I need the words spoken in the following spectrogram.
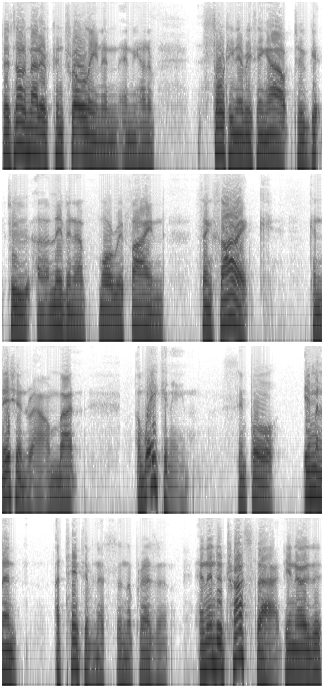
So it's not a matter of controlling and, and kind of sorting everything out to get to uh, live in a more refined samsaric conditioned realm, but awakening, simple, immanent attentiveness in the present. And then to trust that, you know, the,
